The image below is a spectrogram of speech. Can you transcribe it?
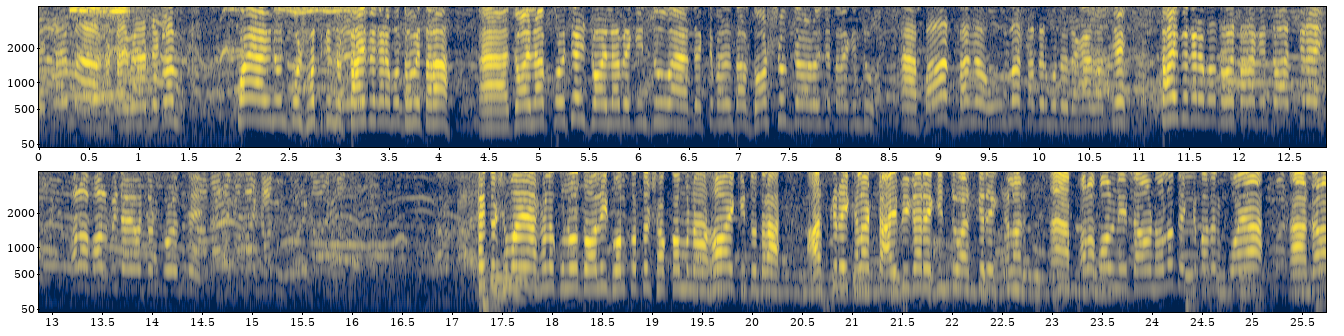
দেখলাম দেখলাম। কয় আইনন পরিষদ কিন্তু টাইব্রেকারের মাধ্যমে তারা জয়লাভ করেছে। এই জয়লাভে কিন্তু দেখতে পাচ্ছেন তার দর্শক যারা রয়েছে, তারা কিন্তু বাদ ভাঙা উল্লাস তাদের মধ্যে দেখা যাচ্ছে। টাইব্রেকারের মাধ্যমে তারা কিন্তু আজকের এই ফলাফল বিজয় অর্জন করেছে। সময়ে আসলে কোনো দলই গোল করতে সক্ষম না হয়, কিন্তু তারা আজকের এই খেলার টাইব্রেকারে কিন্তু আজকের এই খেলার ফলাফল নির্ধারণ হলো। দেখতে পাচ্ছেন কয়া যারা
